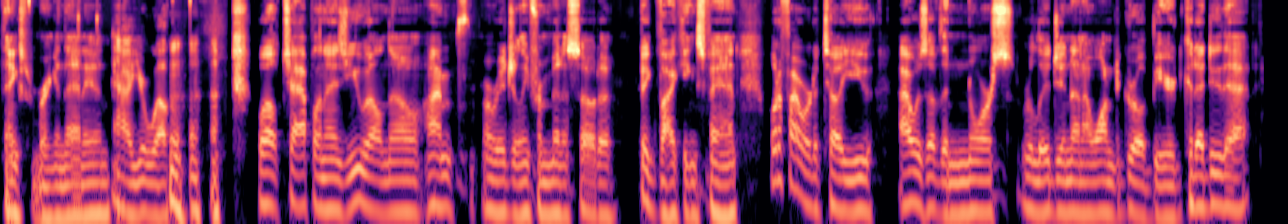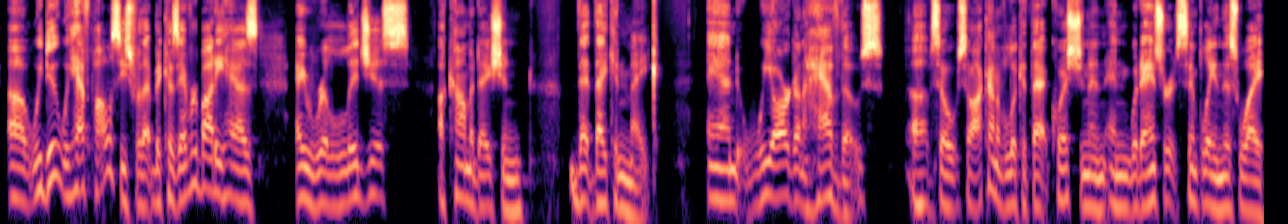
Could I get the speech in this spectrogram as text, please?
Thanks for bringing that in. Oh, you're welcome. well, Chaplain, as you well I'm originally from Minnesota, big Vikings fan. What if I were to tell you I was of the Norse religion and I wanted to grow a beard? Could I do that? Uh, we do. We have policies for that because everybody has a religious accommodation that they can make. And we are going to have those. Uh, so, so I kind of look at that question and, and would answer it simply in this way:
